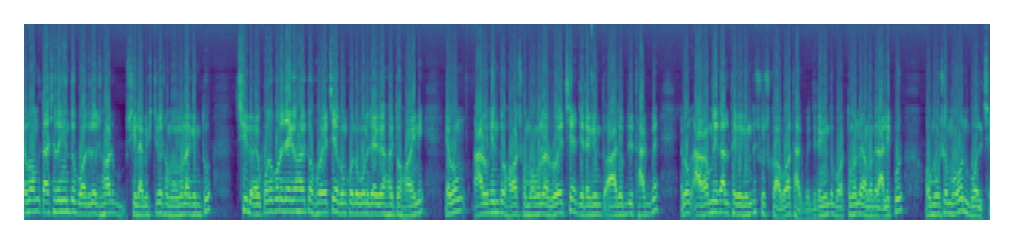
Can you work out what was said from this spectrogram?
এবং তার সাথে কিন্তু বজ্র ঝড় শিলাবৃষ্টির সম্ভাবনা কিন্তু ছিল কোনো কোনো জায়গায় হয়তো হয়েছে এবং কোনো কোনো জায়গায় হয়তো হয়নি এবং আরও কিন্তু হওয়ার সম্ভাবনা রয়েছে যেটা কিন্তু আজ অবধি থাকবে এবং আগামীকাল থেকে কিন্তু শুষ্ক আবহাওয়া থাকবে, যেটা কিন্তু বর্তমানে আমাদের আলিপুর ও মৌসুম ভবন বলছে।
